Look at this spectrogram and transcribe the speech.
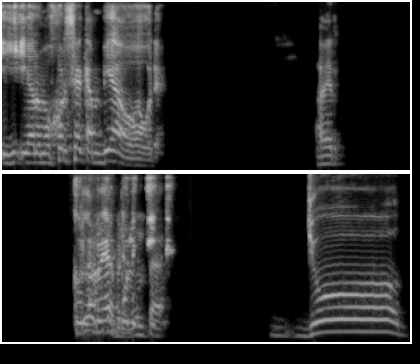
Y, a lo mejor se ha cambiado ahora. A ver. Con la real política. Yo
